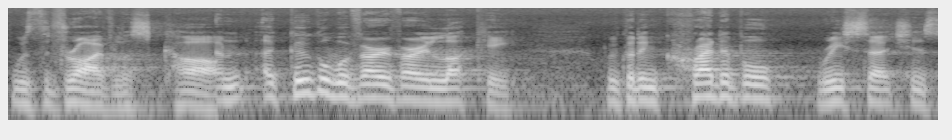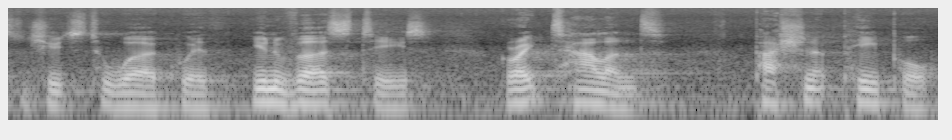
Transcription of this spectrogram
was the driverless car. And at Google, we're very, very lucky. We've got incredible research institutes to work with, universities, great talent, passionate people.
